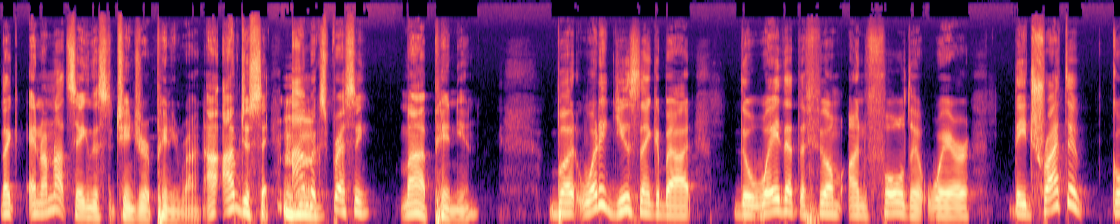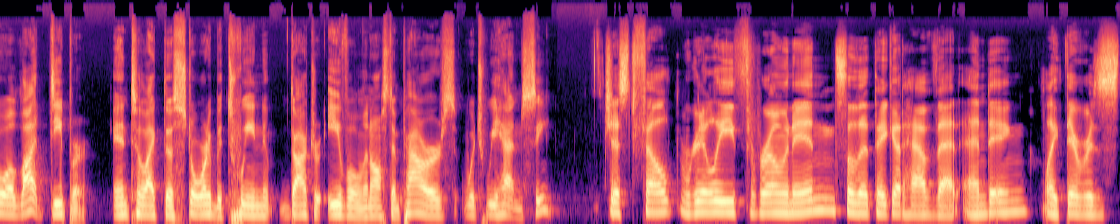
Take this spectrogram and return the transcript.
like and i'm not saying this to change your opinion ron I, am just saying mm-hmm. i'm expressing my opinion but what did you think about the way that the film unfolded where they tried to go a lot deeper into like the story between Doctor Evil and Austin Powers, which we hadn't seen. Just felt really thrown in so that they could have that ending. Like there was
